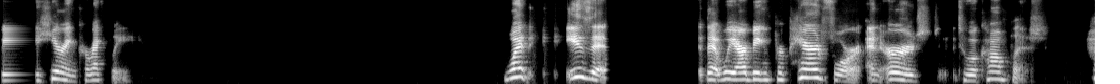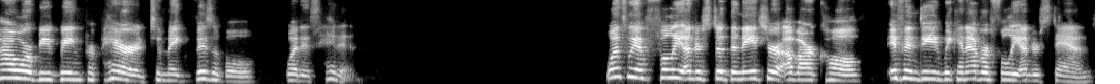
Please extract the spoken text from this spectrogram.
we hearing correctly? What is it that we are being prepared for and urged to accomplish? How are we being prepared to make visible what is hidden? Once we have fully understood the nature of our call, if indeed we can ever fully understand,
